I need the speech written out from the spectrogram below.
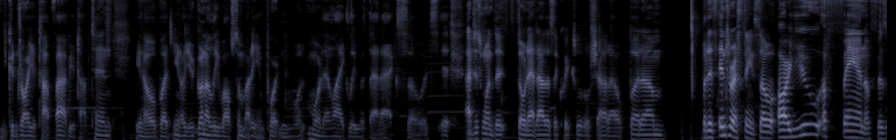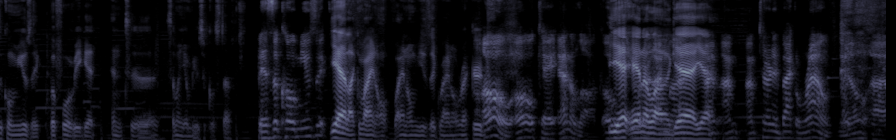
you can draw your top five, your top ten, you know, but you know you're gonna leave off somebody important more, more than likely with that act. So it's it, I just wanted to throw that out as a quick little shout out. But um, but it's interesting. So are you a fan of physical music? Before we get into some of your musical stuff, Physical music. yeah, like vinyl, vinyl music, vinyl records. Oh, oh, okay, analog. Oh, Yeah, sure. analog. I'm, uh, Yeah, yeah. I'm, I'm, I'm turning back around. You know, uh,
